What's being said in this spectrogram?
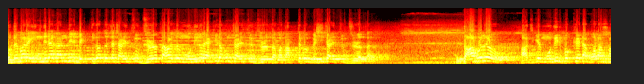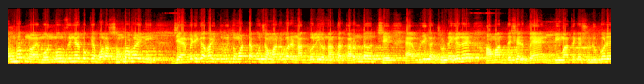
হতে পারে ইন্দিরা গান্ধীর ব্যক্তিগত যে চারিত্রিক দৃঢ়তা, হয়তো মোদিরও একই রকম চারিত্রিক দৃঢ়তা বা তার থেকেও বেশি চারিত্রিক দৃঢ়তা। তাহলেও আজকে মোদির পক্ষে এটা বলা সম্ভব নয়, মনমোহন সিংয়ের পক্ষে বলা সম্ভব হয়নি যে, আমেরিকা ভাই, তুমি তোমারটা বোঝো, আমার ব্যাপারে নাক গলিও না। তার কারণটা হচ্ছে, আমেরিকা চটে গেলে আমার দেশের ব্যাংক, বিমা থেকে শুরু করে,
